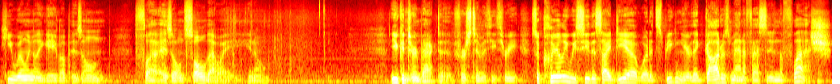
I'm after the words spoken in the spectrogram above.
He willingly gave up his own his own soul that way, you know. You can turn back to 1 Timothy 3. So clearly we see this idea of what it's speaking here that God was manifested in the flesh.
